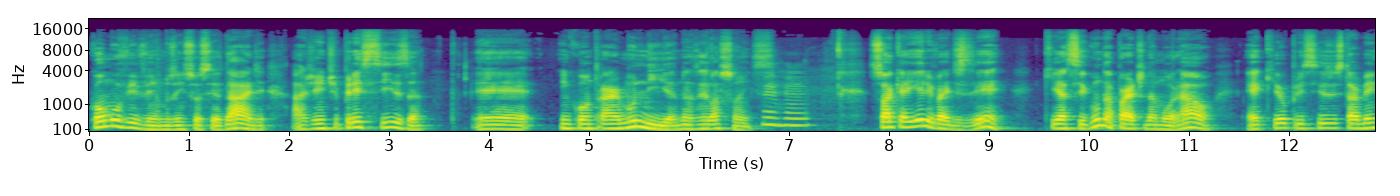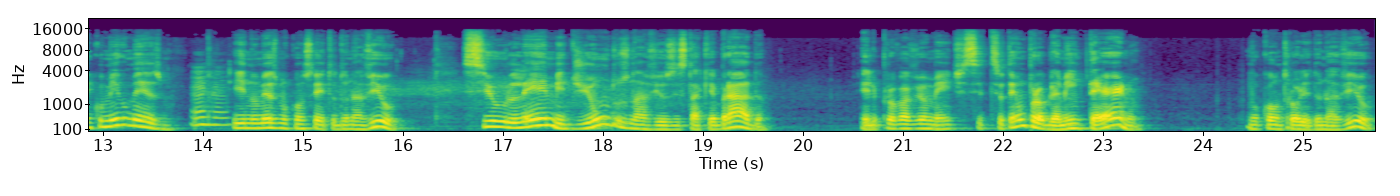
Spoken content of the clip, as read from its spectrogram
como vivemos em sociedade, a gente precisa é, encontrar harmonia nas relações. Uhum. Só que aí ele vai dizer que a segunda parte da moral é que eu preciso estar bem comigo mesmo. Uhum. E no mesmo conceito do navio, se o leme de um dos navios está quebrado, ele provavelmente, se, se eu tenho um problema interno no controle do navio,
